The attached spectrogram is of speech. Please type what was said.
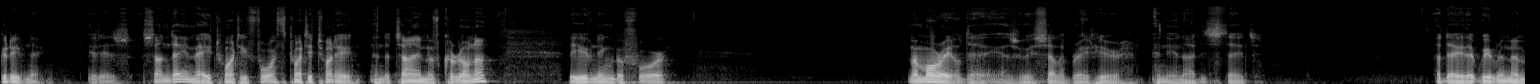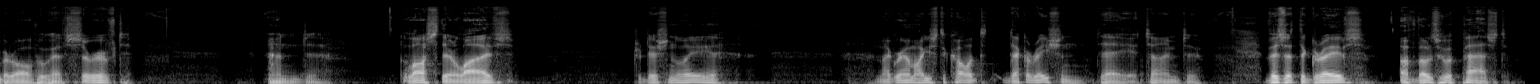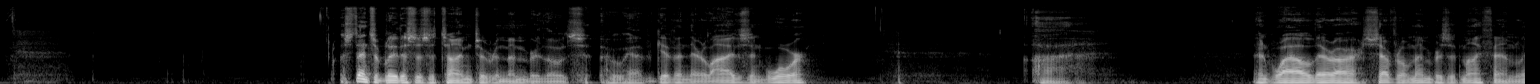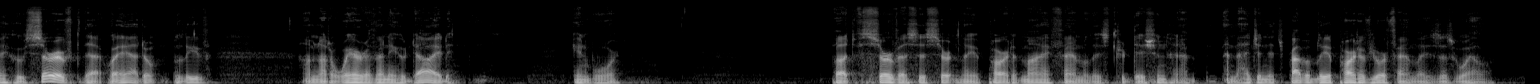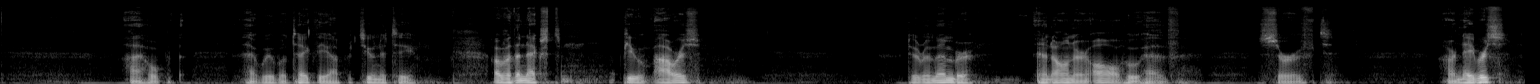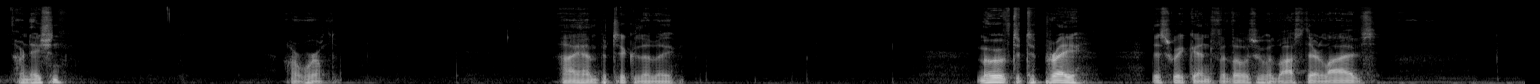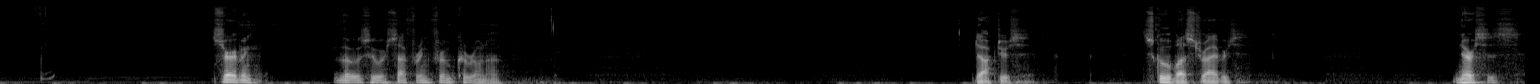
Good evening. It is Sunday, May 24th, 2020, in the time of Corona, the evening before Memorial Day, as we celebrate here in the United States. A day that we remember all who have served and uh, lost their lives. Traditionally, my grandma used to call it Decoration Day, a time to visit the graves of those who have passed. Ostensibly, this is a time to remember those who have given their lives in war. Uh, and while there are several members of my family who served that way, I don't believe, I'm not aware of any who died in war. But service is certainly a part of my family's tradition. I imagine it's probably a part of your family's as well. I hope that we will take the opportunity over the next few hours to remember and honor all who have served our neighbors, our nation, our world. I am particularly moved to pray this weekend for those who have lost their lives serving those who are suffering from corona. Doctors, school bus drivers, nurses,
